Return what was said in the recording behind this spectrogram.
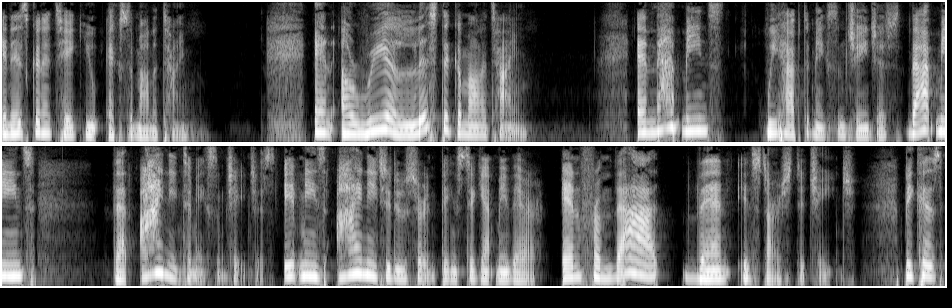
and it's going to take you X amount of time and a realistic amount of time. And that means we have to make some changes. That means that I need to make some changes. It means I need to do certain things to get me there. And from that, then it starts to change because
